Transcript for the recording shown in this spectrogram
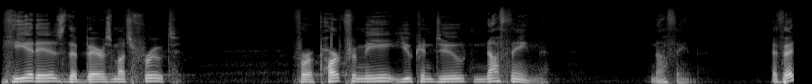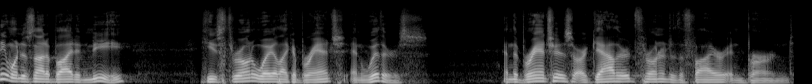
he it is that bears much fruit. For apart from me, you can do nothing. Nothing. If anyone does not abide in me, he is thrown away like a branch and withers. And the branches are gathered, thrown into the fire, and burned.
